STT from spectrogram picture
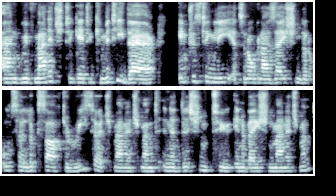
And we've managed to get a committee there. Interestingly, it's an organization that also looks after research management in addition to innovation management.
